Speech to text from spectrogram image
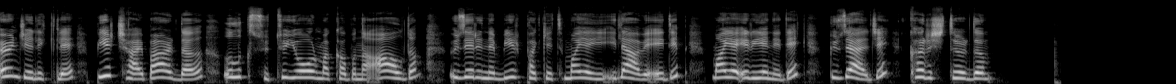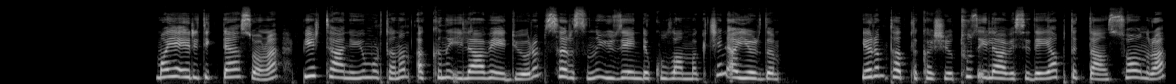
Öncelikle bir çay bardağı ılık sütü yoğurma kabına aldım. Üzerine bir paket mayayı ilave edip maya eriyene dek güzelce karıştırdım. Maya eridikten sonra bir tane yumurtanın akını ilave ediyorum. Sarısını yüzeyinde kullanmak için ayırdım. Yarım tatlı kaşığı tuz ilavesi de yaptıktan sonra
